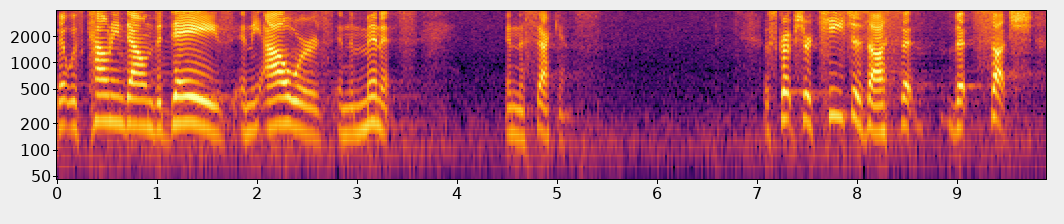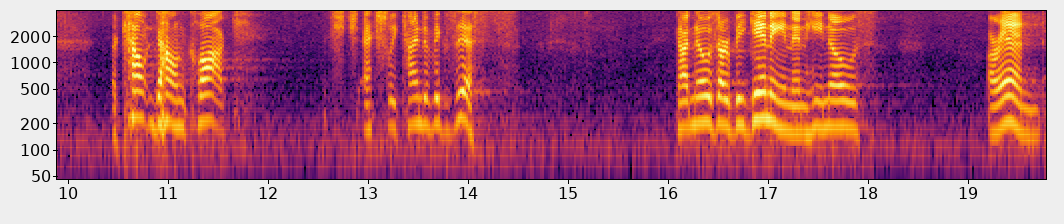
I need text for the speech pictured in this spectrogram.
that was counting down the days and the hours and the minutes and the seconds? The scripture teaches us that, that such a countdown clock actually kind of exists. God knows our beginning and He knows our end.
